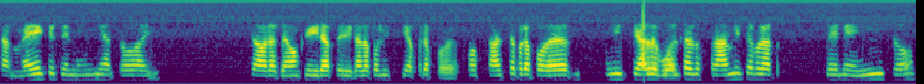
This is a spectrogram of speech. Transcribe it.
carnet que tenía, todo ahí. Y ahora tengo que ir a pedir a la policía para poder, constancia para poder iniciar de vuelta los trámites para DNI y todo.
